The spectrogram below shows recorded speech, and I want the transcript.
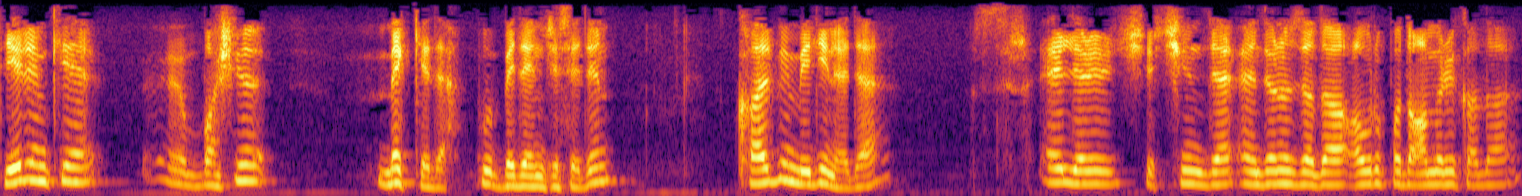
diyelim ki e, başı Mekke'de bu beden cesedin kalbi Medine'de elleri Çin'de, Endonezya'da, Avrupa'da, Amerika'da,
